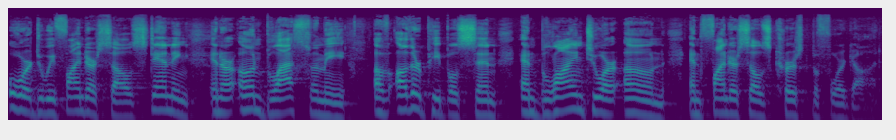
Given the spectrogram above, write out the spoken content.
Or do we find ourselves standing in our own blasphemy of other people's sin and blind to our own and find ourselves cursed before God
